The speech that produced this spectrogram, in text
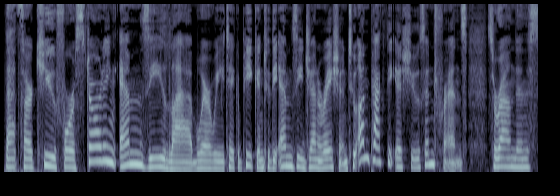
That's our cue for starting MZ Lab, where we take a peek into the MZ generation to unpack the issues and trends surrounding this,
